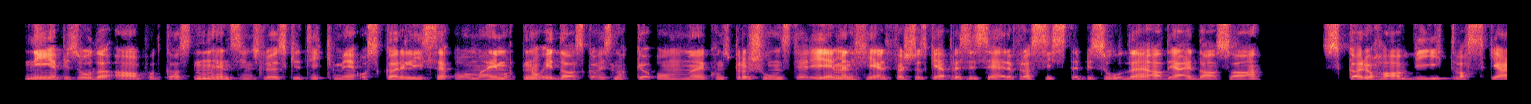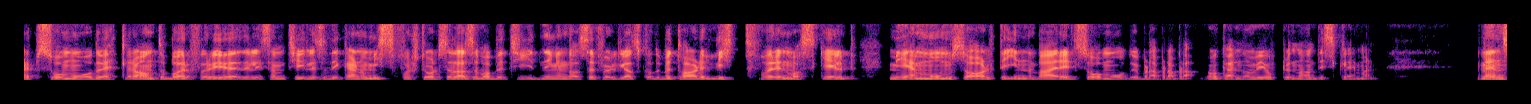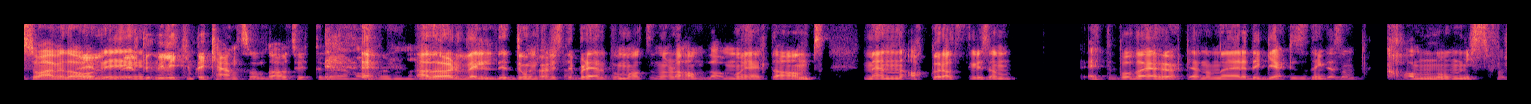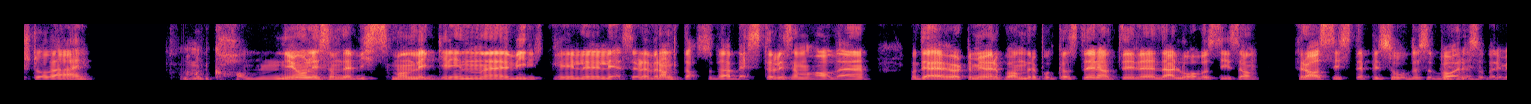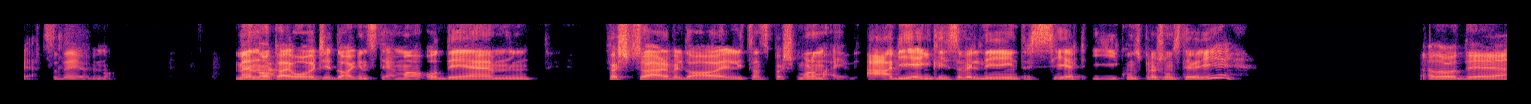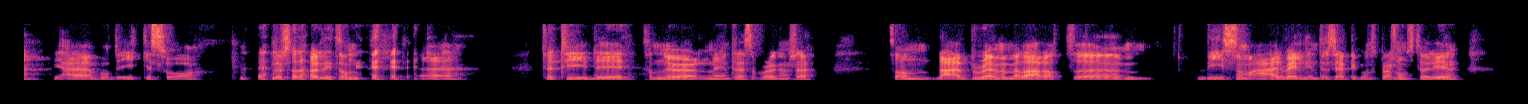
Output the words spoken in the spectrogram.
Ny episode av podkasten Hensynsløs kritikk med Oskar Elise og meg, Morten. Og i dag skal vi snakke om eh, konspirasjonsteorier. Men helt først så skal jeg presisere fra sist episode at jeg da sa skal du ha hvit vaskehjelp, så må du et eller annet. Og bare for å gjøre det liksom tydelig så det ikke er noen misforståelse, da, så var betydningen da selvfølgelig at skal du betale hvitt for en vaskehjelp med moms og alt det innebærer, så må du bla, bla, bla. Ok, nå har vi gjort unna disclaimeren. Men så er vi da over i Vil, vil ikke bli cancelled av Twitter-mobben. ja, det hadde vært veldig dumt hvis det ble det på en måte når det handla om noe helt annet. Men akkurat liksom etterpå, da jeg hørte gjennom det jeg redigerte, så tenkte jeg sånn Kan noen misforstå det her? Ja, man kan jo liksom det hvis man legger inn uh, virkelig eller leser det vrangt, da. Så det er best å liksom ha det Og det har jeg hørt dem gjøre på andre podkaster, at det er lov å si sånn fra siste episode, så bare så dere vet. Så det gjør vi nå. Men nå kan jeg over til dagens tema, og det mm, Først så er det vel da litt sånn spørsmål om Er vi egentlig så veldig interessert i konspirasjonsteori? Ja, det var det Jeg er på en måte ikke så Eller så det er jo litt sånn eh, tvetydig, sånn nølende interesse for det, kanskje. Sånn, det er Problemet med det er at uh, de som er veldig interessert i konspirasjonsteorier,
